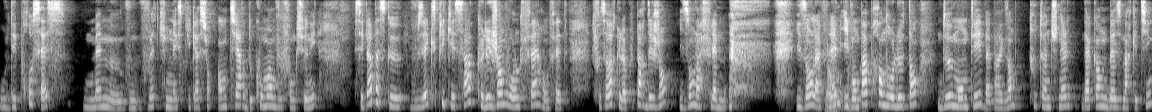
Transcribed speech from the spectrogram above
ou des process, ou même vous, vous faites une explication entière de comment vous fonctionnez, c'est pas parce que vous expliquez ça que les gens vont le faire en fait. Il faut savoir que la plupart des gens, ils ont la flemme. ils ont la flemme, ils vont pas prendre le temps de monter, bah, par exemple, tout un tunnel d'account-based marketing,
